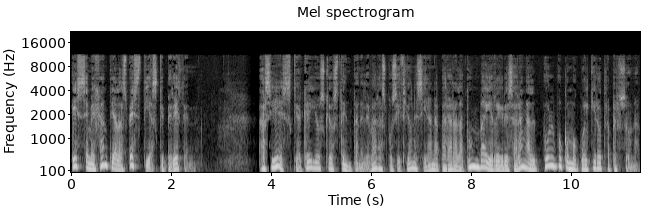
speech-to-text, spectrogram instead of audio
Es semejante a las bestias que perecen. Así es que aquellos que ostentan elevadas posiciones irán a parar a la tumba y regresarán al polvo como cualquier otra persona.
